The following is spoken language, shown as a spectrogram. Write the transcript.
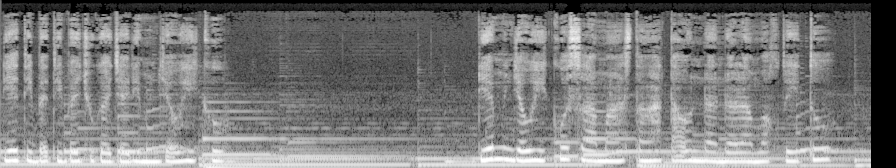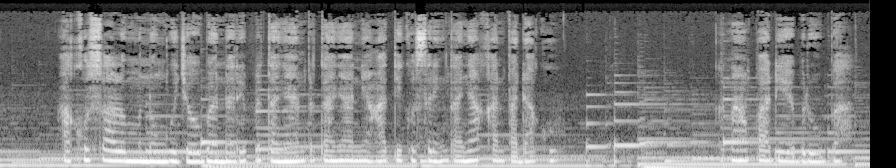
dia tiba-tiba juga jadi menjauhiku. Dia menjauhiku selama setengah tahun dan dalam waktu itu aku selalu menunggu jawaban dari pertanyaan-pertanyaan yang hatiku sering tanyakan padaku. Kenapa dia berubah?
